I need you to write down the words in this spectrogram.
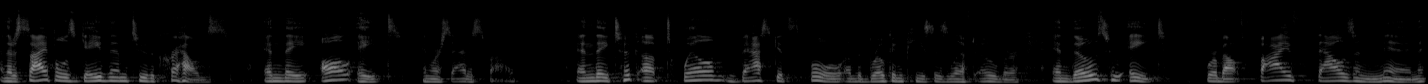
and the disciples gave them to the crowds, and they all ate and were satisfied. And they took up 12 baskets full of the broken pieces left over. And those who ate were about 5,000 men,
